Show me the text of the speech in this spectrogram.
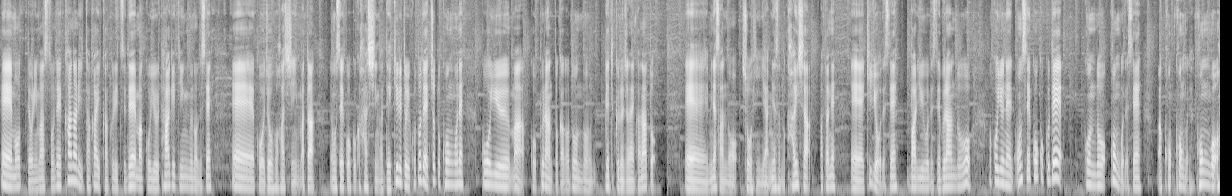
えー、持っておりますので、かなり高い確率で、まあ、こういうターゲティングのですね、えー、こう情報発信、また音声広告発信ができるということで、ちょっと今後ね、こういう、まあ、こうプランとかがどんどん出てくるんじゃないかなとえー、皆さんの商品や皆さんの会社、またね、えー、企業ですね、バリューをですね、ブランドを、まあ、こういうね、音声広告で今度、今後ですね、まあ、今後今後、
